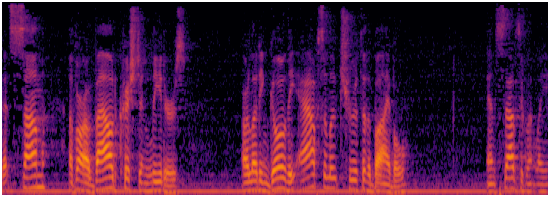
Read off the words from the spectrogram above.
that some of our avowed Christian leaders are letting go of the absolute truth of the Bible and subsequently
